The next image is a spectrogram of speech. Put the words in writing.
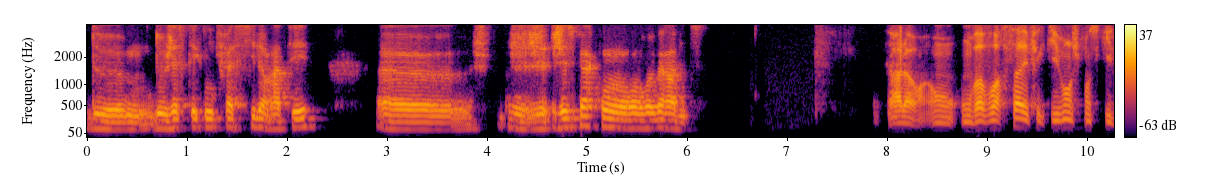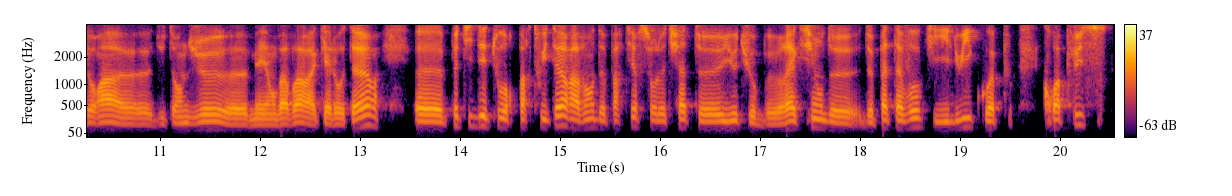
de, gestes techniques faciles ratés. Euh, j'espère qu'on reverra vite. Alors, on, va voir ça, effectivement. Je pense qu'il aura euh, du temps de jeu, euh, mais on va voir à quelle hauteur. petit détour par Twitter avant de partir sur le chat YouTube. Réaction de, Patavo qui, lui, croit plus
